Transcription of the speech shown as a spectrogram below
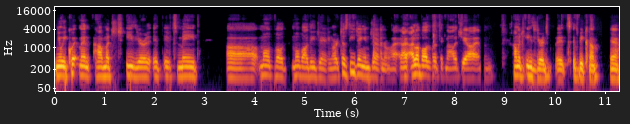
new equipment. How much easier it, it's made uh mobile mobile DJing or just DJing in general. I, I love all the technology uh, and how much easier it's it's it's become. Yeah.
